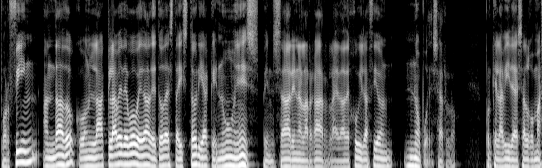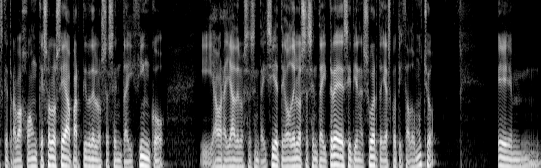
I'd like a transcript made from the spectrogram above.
por fin han dado con la clave de bóveda de toda esta historia que no es pensar en alargar la edad de jubilación, no puede serlo, porque la vida es algo más que trabajo, aunque solo sea a partir de los 65 y ahora ya de los 67 o de los 63 si tienes suerte y has cotizado mucho. Em,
